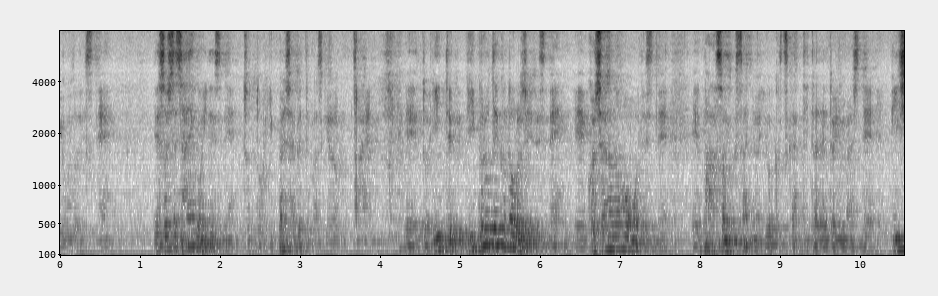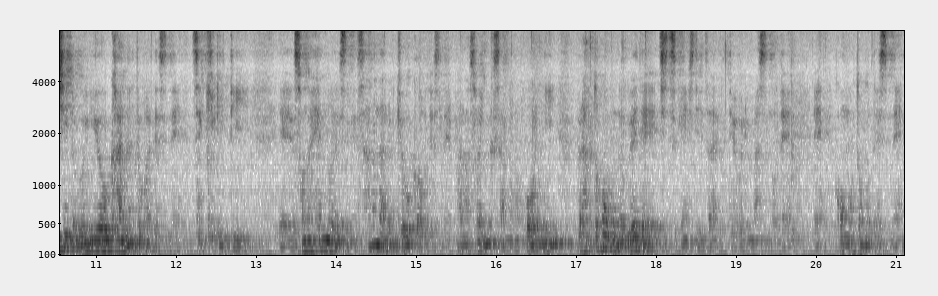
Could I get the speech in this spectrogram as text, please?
いうことですね。でそして最後にですねちょっといっぱい喋ってますけど、はい。えーと、インテル D プロテクノロジーですね、え、こちらの方もですね、え、パナソニックさんにはよく使っていただいておりまして PC の運用管理とかですねセキュリティ、えー、その辺のですねさらなる強化をですねパナソニックさんの方にプラットフォームの上で実現していただいておりますので、え、今後ともですね、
